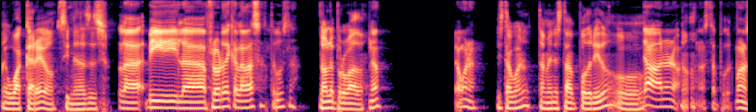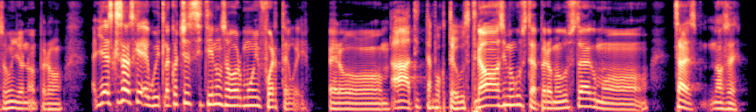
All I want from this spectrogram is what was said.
Me guacareo si me das eso. La, vi la flor de calabaza, ¿te gusta? No lo he probado. ¿No? Está buena. ¿Está bueno? ¿También está podrido? O... No, no, no. No. no está podrido. Bueno, según yo no, pero... Ya, Es que sabes que el Huitlacoche sí tiene un sabor muy fuerte, güey. Pero... Ah, a ti tampoco te gusta. No, sí me gusta, pero me gusta como... ¿Sabes? No sé.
